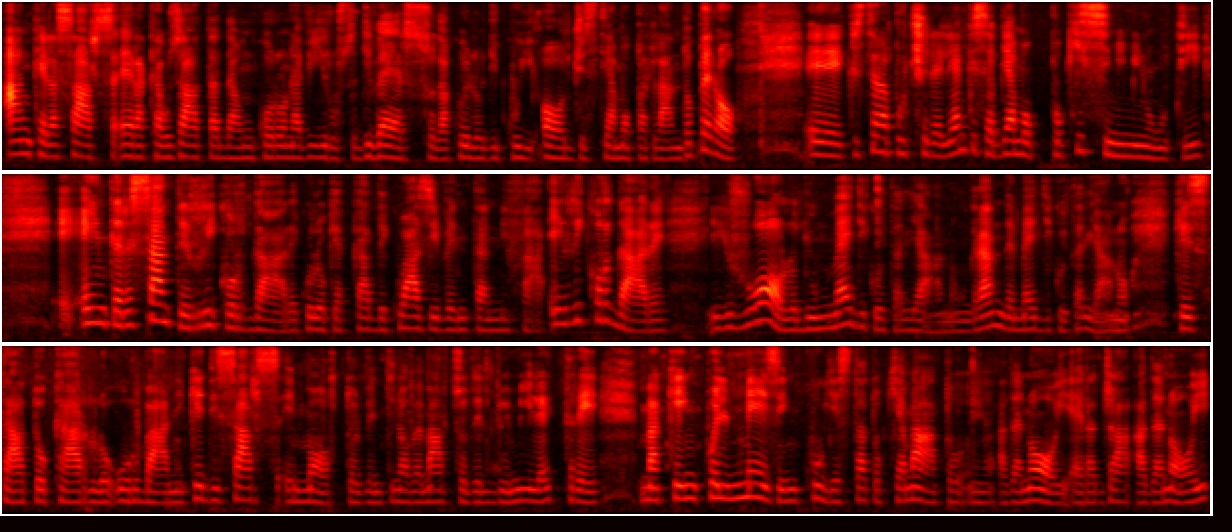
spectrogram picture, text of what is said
Anche la SARS era causata da un coronavirus diverso da quello di cui oggi stiamo parlando, però eh, Cristiana Pulcinelli, anche se abbiamo pochissimi minuti, è, è interessante ricordare quello che accadde quasi vent'anni fa e ricordare il ruolo di un medico italiano, un grande medico italiano che è stato Carlo Urbani, che di SARS è morto il 29 marzo del 2003, ma che in quel mese in cui è stato chiamato eh, da noi, era già da noi,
